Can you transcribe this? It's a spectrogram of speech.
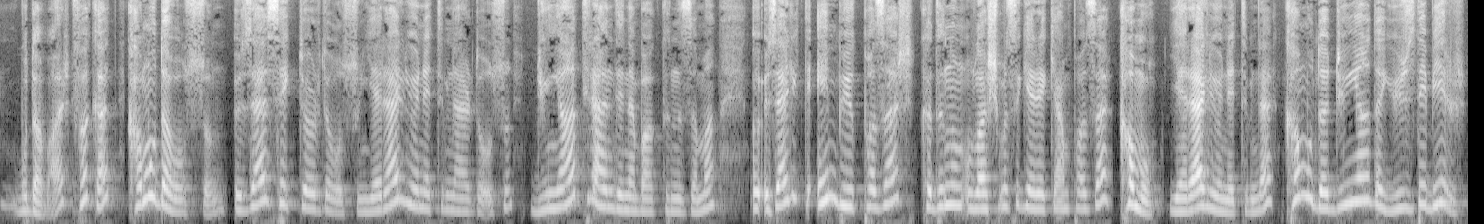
Bu da var. Fakat kamuda olsun, özel sektörde olsun, yerel yönetimlerde olsun, dünya trendine baktığınız zaman özellikle en büyük pazar kadının ulaşması gereken pazar kamu, yerel yönetimler. Kamuda dünyada yüzde bir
